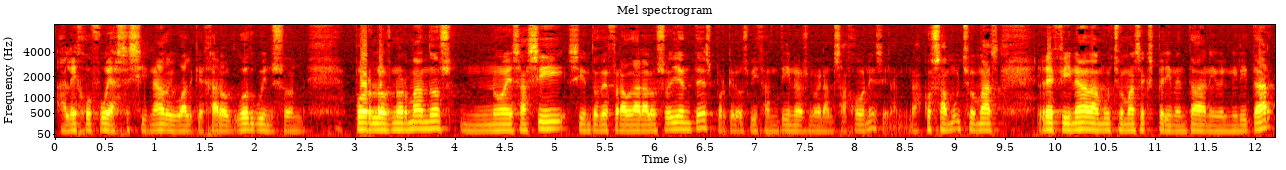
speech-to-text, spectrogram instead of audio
Alejo fue asesinado igual que Harold Godwinson por los normandos. No es así, siento defraudar a los oyentes, porque los bizantinos no eran sajones, eran una cosa mucho más refinada, mucho más experimentada a nivel militar,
